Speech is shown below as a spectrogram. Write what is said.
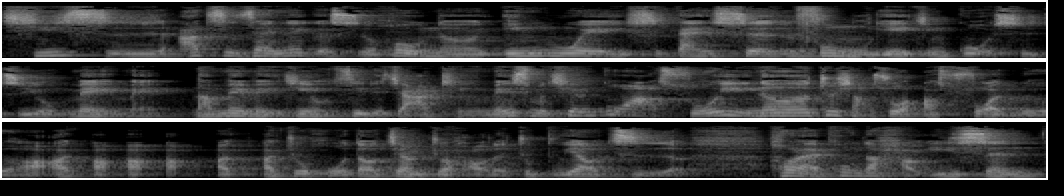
其实阿志在那个时候呢，因为是单身，父母也已经过世，只有妹妹。那妹妹已经有自己的家庭，没什么牵挂，所以呢就想说啊，算了啊啊啊啊啊啊啊，就活到这样就好了，就不要治了。后来碰到好医生，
